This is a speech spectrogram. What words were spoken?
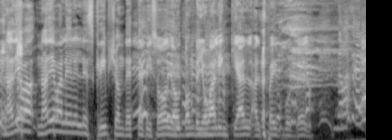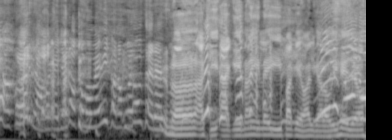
Na- nadie, va, nadie va a leer el description de este episodio donde yo voy a linkear al Facebook de él. No se porque yo no, como médico no puedo hacer eso. No, no, no, aquí, aquí no hay ley para que valga, lo dije yo.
